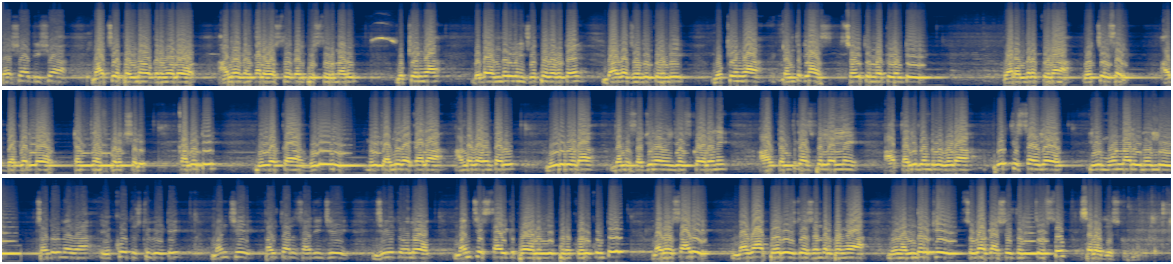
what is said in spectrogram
దశ దిశ మార్చే పరిణామ క్రమంలో అనేక రకాల వస్తువులు కల్పిస్తూ ఉన్నారు. ముఖ్యంగా బిడ్డ అందరికీ నేను చెప్పేది ఒకటే బాగా చదువుకోండి. ముఖ్యంగా టెన్త్ క్లాస్ చదువుతున్నటువంటి వారందరికి కూడా వచ్చేసాయి. ఆ దగ్గరలో టెన్త్ క్లాస్ పరీక్షలు. కాబట్టి మీ యొక్క గురువులు మీకు అన్ని రకాల అండగా ఉంటారు. మీరు కూడా దాన్ని సద్వినియోగం చేసుకోవాలని ఆ టెన్త్ క్లాస్ పిల్లల్ని ఆ తల్లిదండ్రులు కూడా పూర్తి స్థాయిలో ఈ మూడు నాలుగు నెలలు చదువు మీద ఎక్కువ దృష్టి పెట్టి మంచి ఫలితాలు సాధించి జీవితంలో మంచి స్థాయికి పోవాలని చెప్పి కోరుకుంటూ మరోసారి మెగా పేరెంట్స్ డే సందర్భంగా మీ అందరికీ శుభాకాంక్షలు తెలియజేస్తూ సెలవు తీసుకుంటున్నాను.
